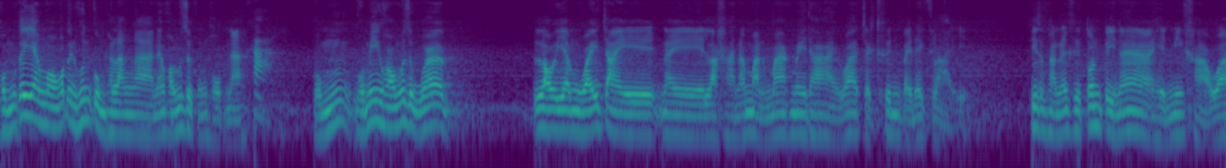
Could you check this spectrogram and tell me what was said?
ผมก็ยังมองว่าเป็นหุ้นกลุ่มพลังงานในความรู้สึกของผมนะค่ะผมผมมีความรู้สึกว่า เรายังไว้ใจในราคาน้ำมันมากไม่ได้ว่าจะขึ้นไปได้ไกล ที่สำคัญก็คือต้นปีหน้าเห็นมีข่าวว่า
